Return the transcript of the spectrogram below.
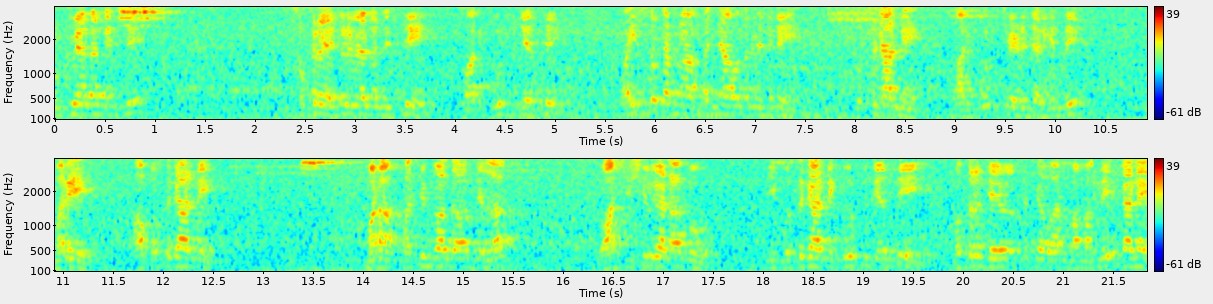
ఋగ్వేదం నుంచి శుక్ర ఎదుర్వేదం నుంచి వారు పూర్తి చేసి వైశ్వకర్ణ సంధ్యావందన విధిని పుస్తకాన్ని వారు పూర్తి చేయడం జరిగింది. మరి ఆ పుస్తకాన్ని మన పశ్చిమ గోదావరి జిల్లా వారి శిష్యులుగా నాకు ఈ పుస్తకాన్ని కూర్పు చేసి ముద్రణ చేయవలసిందిగా వారు మమ్మల్ని కానీ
